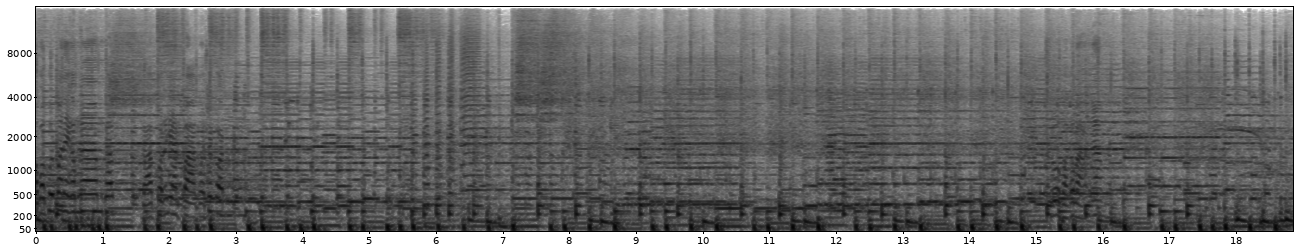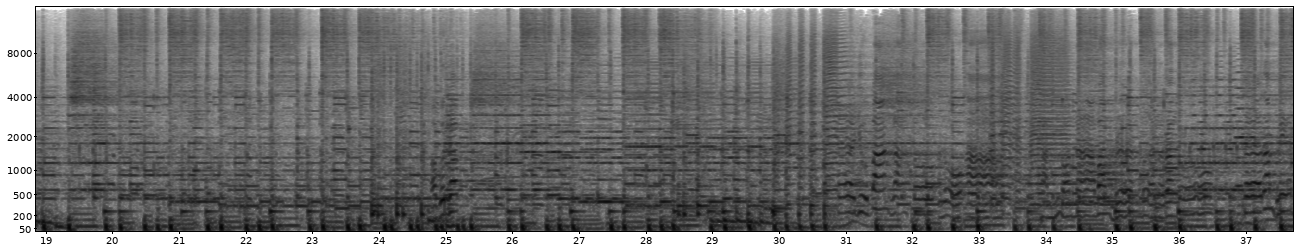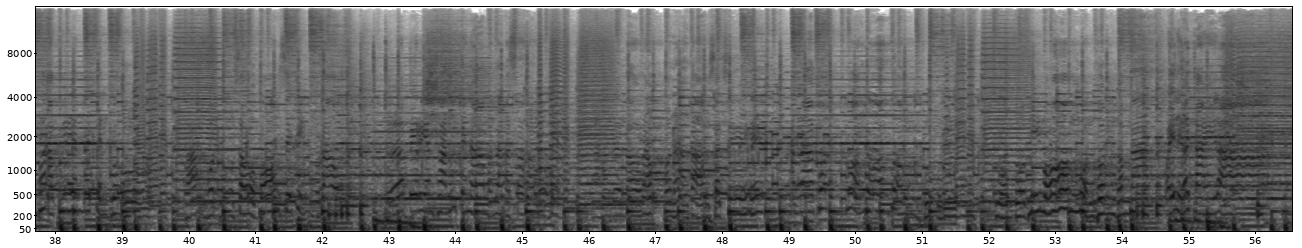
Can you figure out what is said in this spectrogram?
อบพระคุณมาในคำงามครับกราบขออนุญาตฝากไว้สักก่อนขอบคุณครับ หลังโตโนอาทันตอนหน้าบ้านเรือนเหมือนรังโนเธอร่ำเรียนภาคเพียนได้เป็นครูความหดหูเศร้าพ้องเสียจริงเรา เธอไปเรียนฉันเป็นนามันน่าเศร้าเดินเรารับพน้าตามศักดิ์ศรีอนาคตมองมองต้องผู้ดีส่วนตัวพี่มองมนทนทำนาไว้เหลือใจลาใจลา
